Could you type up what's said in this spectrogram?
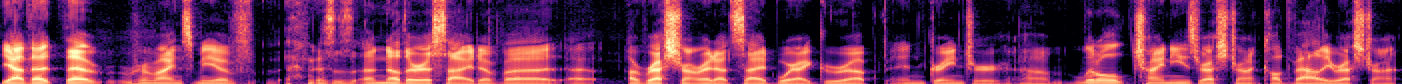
Yeah. That, that reminds me of this is another aside of a, a, a restaurant right outside where I grew up in Granger, um, little Chinese restaurant called Valley Restaurant.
